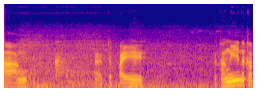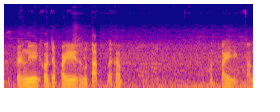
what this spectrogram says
ทาง จะไปทางนี้นะครับทางนี้ก็จะไปโลตัสนะครับ ไปฝั่ง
